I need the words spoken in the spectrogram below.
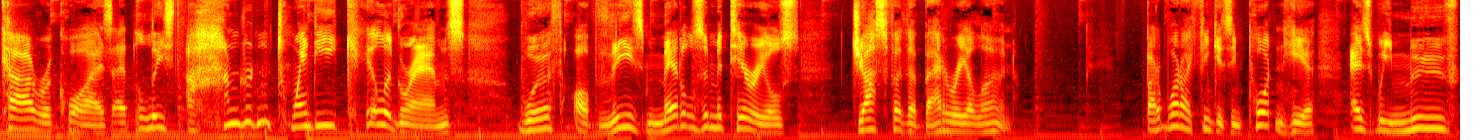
car requires at least 120 kilograms worth of these metals and materials just for the battery alone. But what I think is important here as we move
